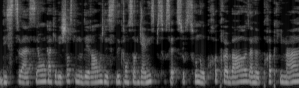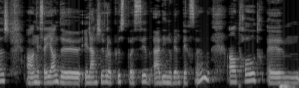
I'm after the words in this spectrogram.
des situations, quand il y a des choses qui nous dérangent, décider qu'on s'organise puis sur, sur, sur, nos propres bases, à notre propre image, en essayant de élargir le plus possible à des nouvelles personnes. Entre autres, euh,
